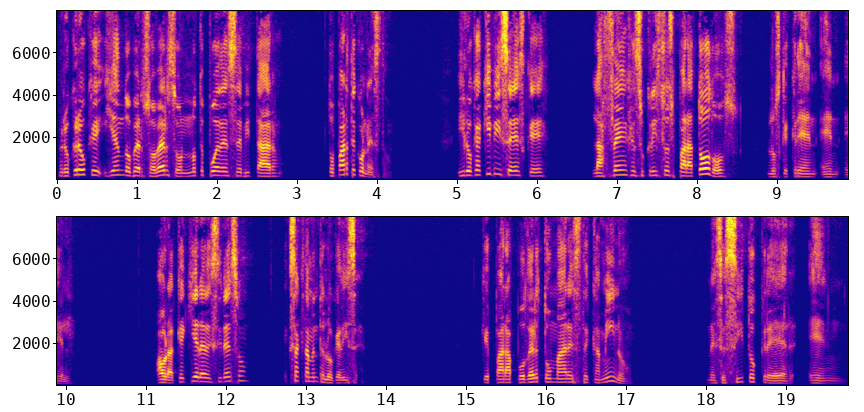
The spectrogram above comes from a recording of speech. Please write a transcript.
Pero creo que yendo verso a verso no te puedes evitar toparte con esto. Y lo que aquí dice es que la fe en Jesucristo es para todos los que creen en Él. Ahora, ¿qué quiere decir eso? Exactamente lo que dice. Que para poder tomar este camino, necesito creer en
